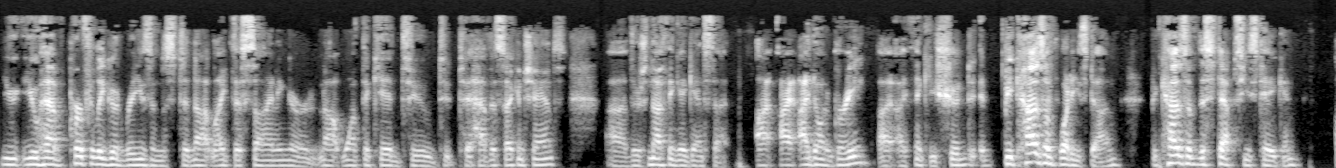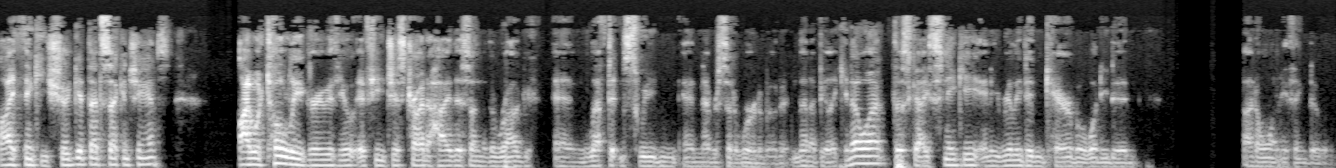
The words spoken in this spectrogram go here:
you you have perfectly good reasons to not like this signing or not want the kid to to to have a second chance. Uh, there's nothing against that. I, I, I don't agree. I, I, think he should because of what he's done, because of the steps he's taken. I think he should get that second chance. I would totally agree with you if he just tried to hide this under the rug and left it in Sweden and never said a word about it. And then I'd be like, you know what? This guy's sneaky and he really didn't care about what he did. I don't want anything to do with it.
